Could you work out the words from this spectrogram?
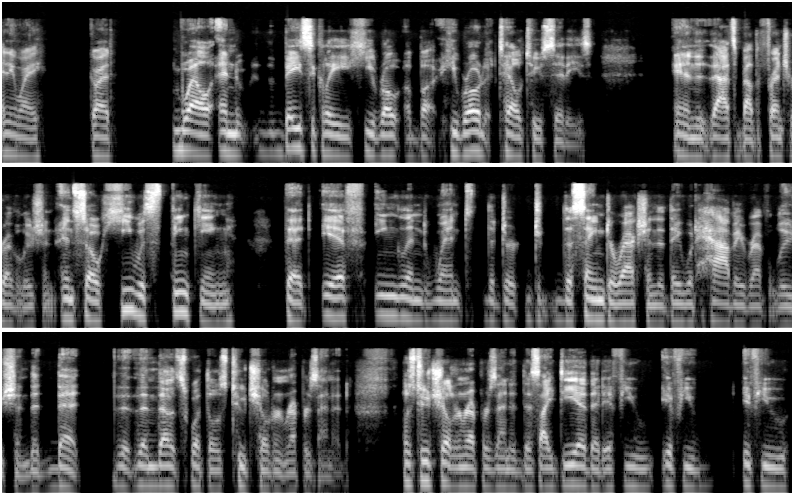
anyway, go ahead. well and basically he wrote a book he wrote tale of two cities and that's about the french revolution and so he was thinking that if england went the the same direction that they would have a revolution that that then that's what those two children represented. Those two children represented this idea that if you if you if you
